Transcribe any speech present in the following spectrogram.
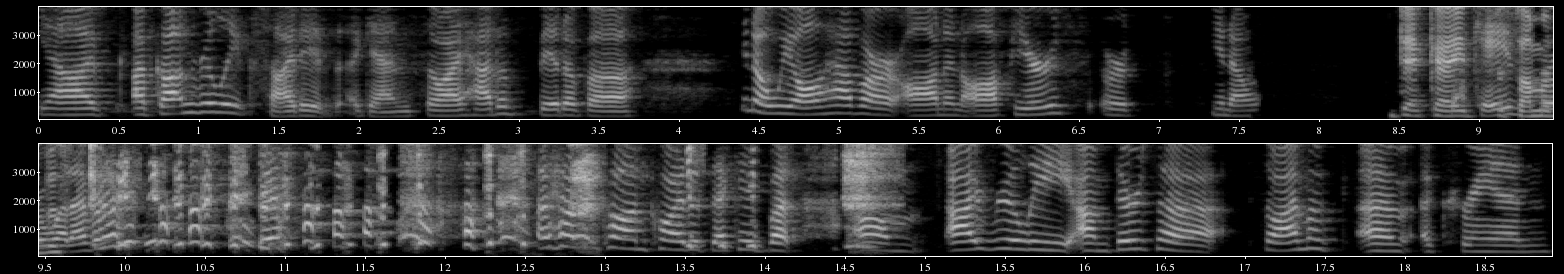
Yeah, I've I've gotten really excited again. So I had a bit of a you know, we all have our on and off years or you know, decades, decades for some of us. Whatever. I haven't gone quite a decade, but um, I really um, there's a so I'm a I'm a Korean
